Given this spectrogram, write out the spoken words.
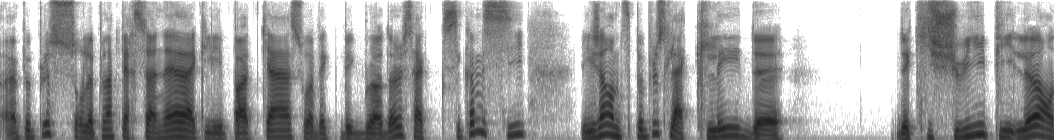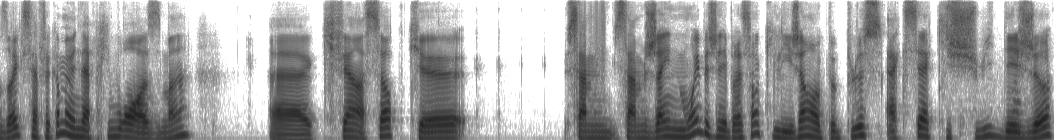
un peu plus sur le plan personnel avec les podcasts ou avec Big Brother, c'est comme si les gens ont un petit peu plus la clé de, de qui je suis. Puis là, on dirait que ça fait comme un apprivoisement euh, qui fait en sorte que ça me, ça me gêne moins, parce que j'ai l'impression que les gens ont un peu plus accès à qui je suis déjà,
